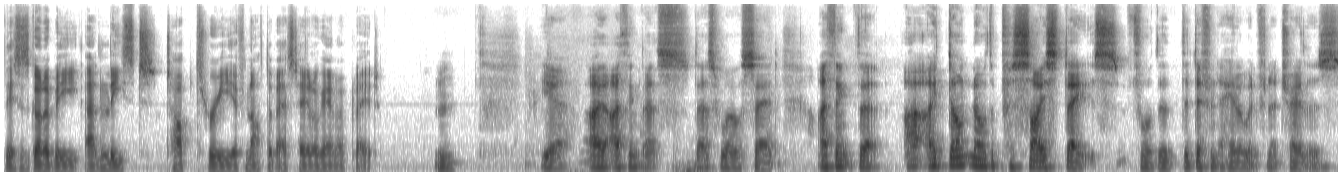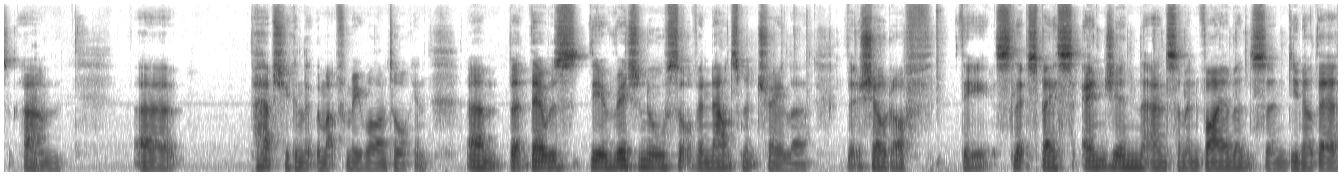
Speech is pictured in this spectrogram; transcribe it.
this is going to be at least top three, if not the best Halo game I've played. Mm. Yeah, I, I think that's that's well said. I think that I, I don't know the precise dates for the, the different Halo Infinite trailers. Um, uh, perhaps you can look them up for me while I'm talking. Um, but there was the original sort of announcement trailer that showed off the Slipspace engine and some environments, and you know there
